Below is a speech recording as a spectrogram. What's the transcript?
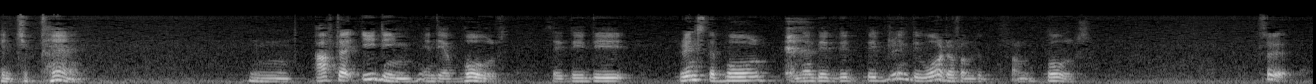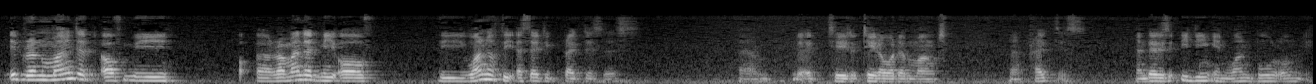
in Japan, mm, after eating in their bowls, they, they, they rinse the bowl and then they, they, they drink the water from the, from the bowls. So it reminded of me, uh, reminded me of the one of the ascetic practices um, the Theravada monks uh, practice and there is eating in one bowl only.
